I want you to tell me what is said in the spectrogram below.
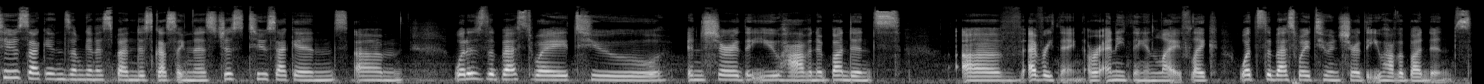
two seconds I'm going to spend discussing this. Just two seconds. Um, what is the best way to ensure that you have an abundance of everything or anything in life? Like, what's the best way to ensure that you have abundance?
